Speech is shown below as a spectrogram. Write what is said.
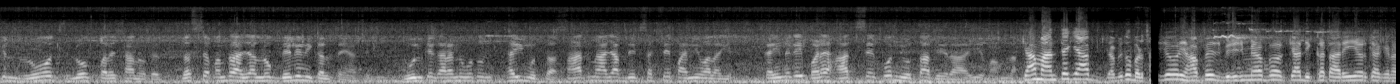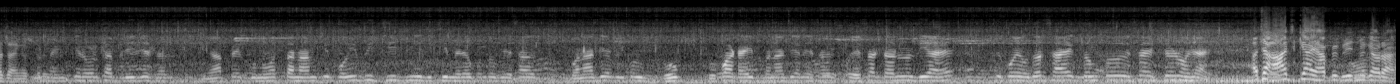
कि रोज लोग परेशान होते हैं। दस से पंद्रह हज़ार लोग डेली निकलते हैं यहाँ से। धूल के कारण वो तो था ही मुद्दा। साथ में आज आप देख सकते हैं पानी वाला ये। कहीं ना कहीं बड़े हादसे को न्योता दे रहा है ये मामला। क्या मानते हैं कि आप अभी तो बरसात और यहाँ पे इस ब्रिज में अब क्या दिक्कत आ रही है और क्या कहना चाहेंगे रोड का ब्रिज है सर। यहाँ पे गुणवत्ता नाम की कोई भी चीज़ नहीं दिखी। मेरे को तो ऐसा बना दिया बिल्कुल धूप धूपा टाइप बना दिया ऐसा ऐसा टर्न दिया है कि कोई उधर से आए एकदम तो ऐसा एक्सीडेंट हो जाए। अच्छा आज क्या यहाँ पे? ब्रिज में क्या हो रहा है?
